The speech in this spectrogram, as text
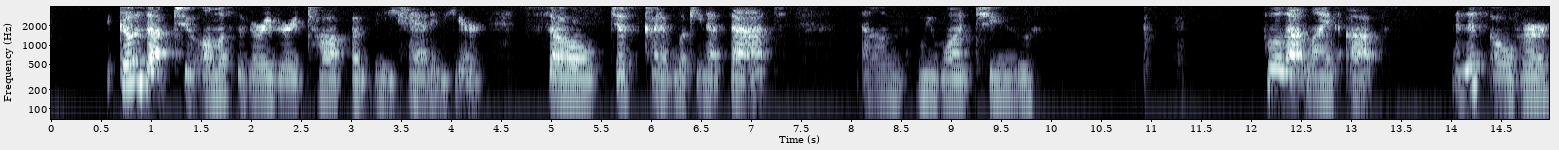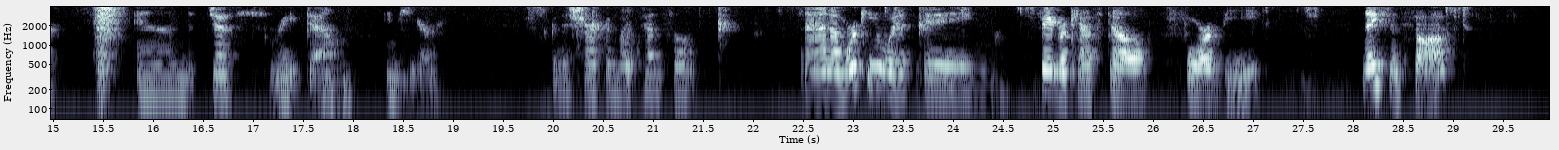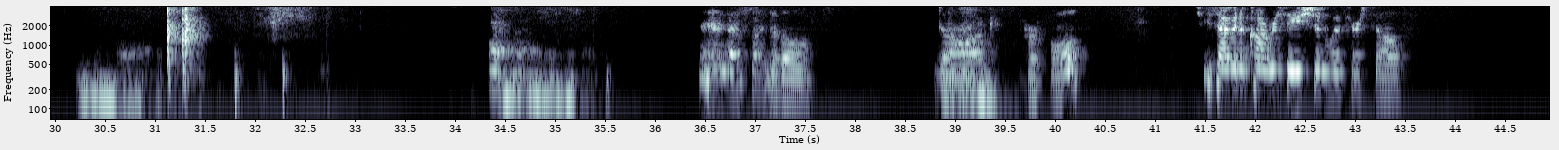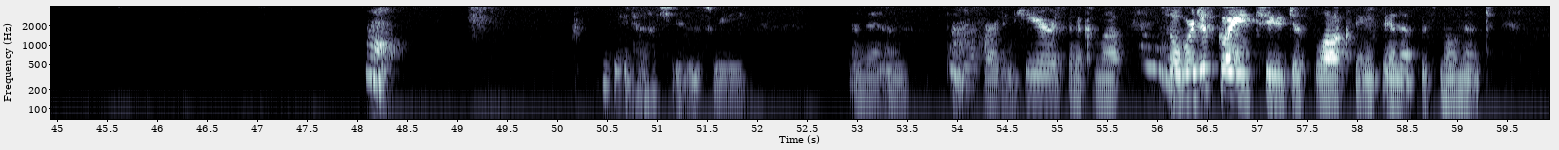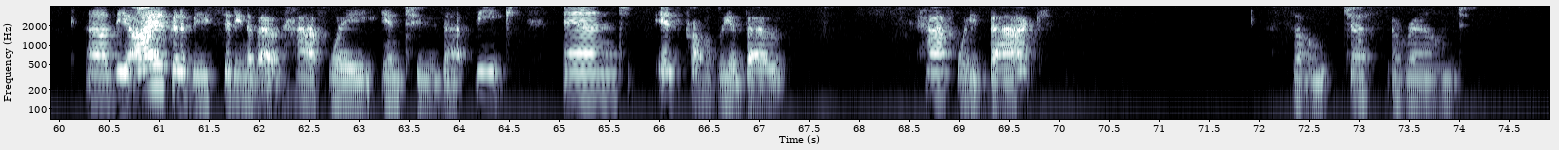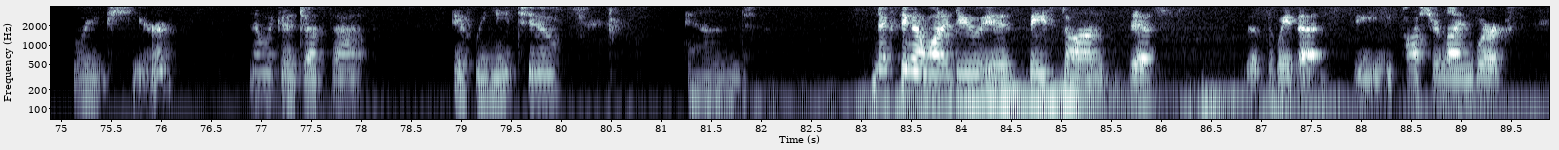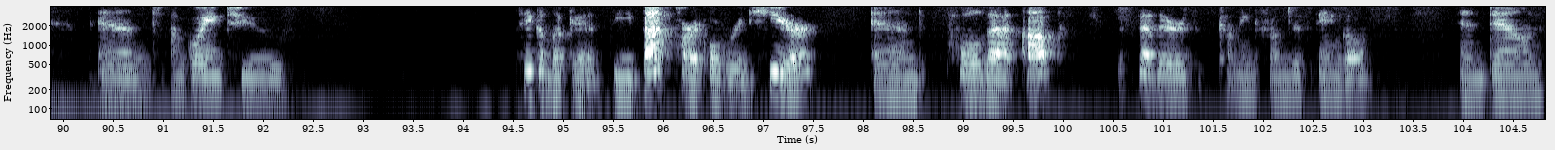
It goes up to almost the very, very top of the head in here. So just kind of looking at that, um, we want to pull that line up and this over and just right down in here. Just going to sharpen my pencil. And I'm working with a Faber-Castell 4B. Nice and soft. And that's my little dog, mm. Purple. She's having a conversation with herself. Yeah, she's a sweetie. And then this part in here is going to come up. So we're just going to just block things in at this moment. Uh, the eye is going to be sitting about halfway into that beak and it's probably about halfway back. So just around right here. And we can adjust that if we need to. And next thing I want to do is based on this, the, the way that the posture line works, and I'm going to take a look at the back part over in here and pull that up, the feathers coming from this angle and down,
